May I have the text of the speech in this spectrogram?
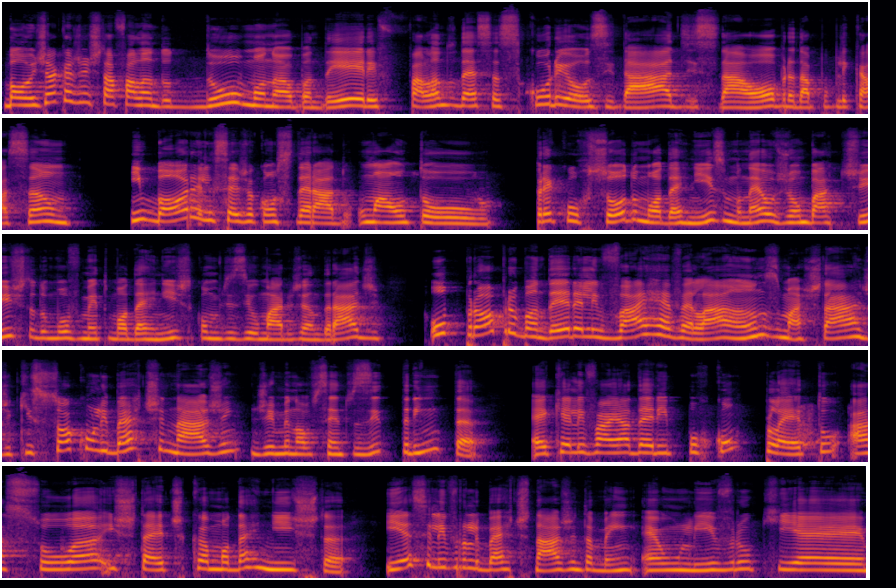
Bom, já que a gente está falando do Manuel Bandeira e falando dessas curiosidades da obra, da publicação, embora ele seja considerado um autor precursor do modernismo, né, o João Batista do movimento modernista, como dizia o Mário de Andrade, o próprio Bandeira ele vai revelar anos mais tarde que só com Libertinagem de 1930 é que ele vai aderir por completo à sua estética modernista e esse livro Libertinagem também é um livro que é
